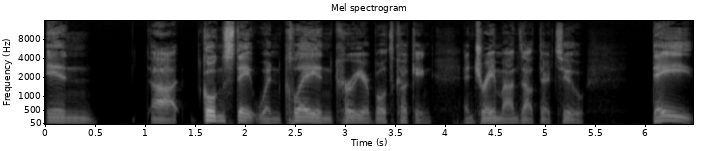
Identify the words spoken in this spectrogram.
in uh, Golden State when Clay and Curry are both cooking and Draymond's out there too they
